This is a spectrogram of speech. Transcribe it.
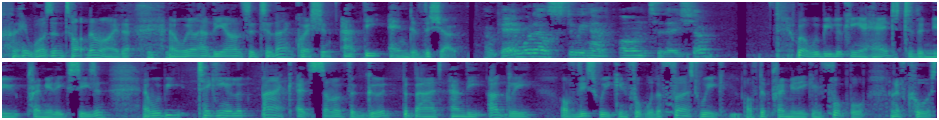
it wasn't Tottenham either. and we'll have the answer to that question at the end of the show. Okay, and what else do we have on today's show? Well, we'll be looking ahead to the new Premier League season and we'll be taking a look back at some of the good, the bad, and the ugly of this week in football, the first week of the Premier League in football, and of course,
